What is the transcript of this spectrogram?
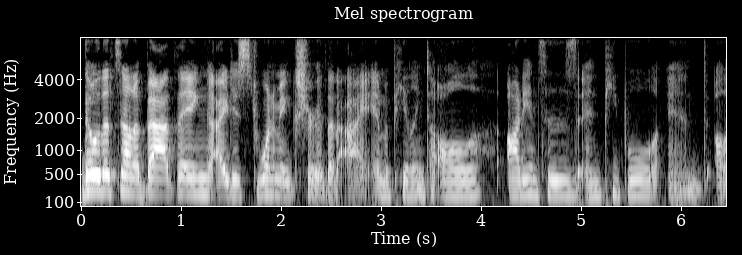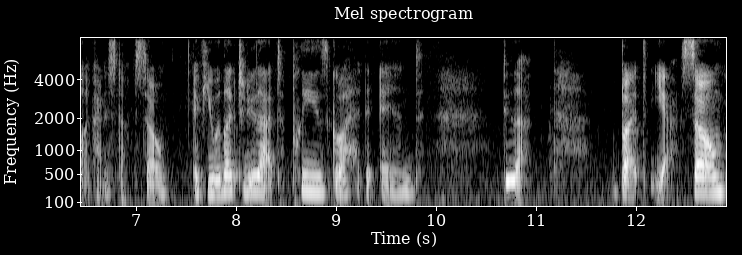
though that's not a bad thing, I just want to make sure that I am appealing to all audiences and people and all that kind of stuff. So if you would like to do that, please go ahead and do that. But yeah, so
